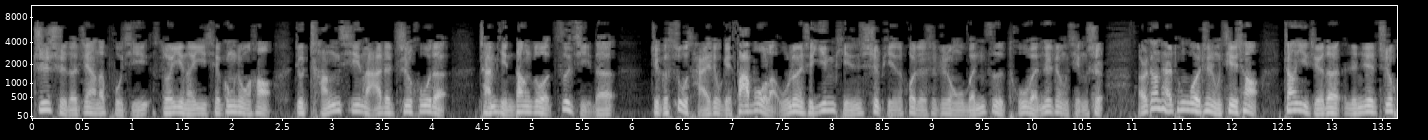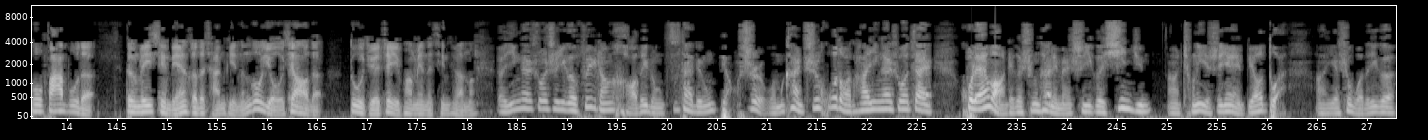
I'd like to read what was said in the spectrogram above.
知识的这样的普及，所以呢，一些公众号就长期拿着知乎的产品当做自己的。这个素材就给发布了，无论是音频、视频，或者是这种文字、图文的这种形式。而刚才通过这种介绍，张毅觉得人家知乎发布的跟微信联合的产品，能够有效的。杜绝这一方面的侵权吗？呃，应该说是一个非常好的一种姿态的一种表示。我们看知乎的话，它应该说在互联网这个生态里面是一个新军啊，成立时间也比较短啊，也是我的一个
